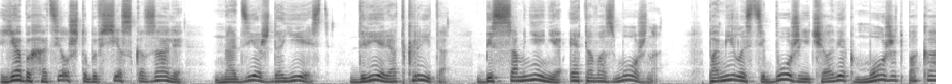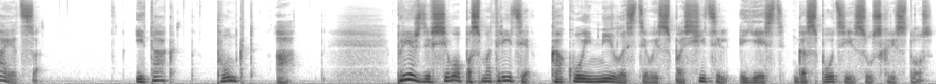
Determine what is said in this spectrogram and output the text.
Я бы хотел, чтобы все сказали «надежда есть, дверь открыта, без сомнения это возможно». По милости Божьей человек может покаяться. Итак, пункт А. Прежде всего посмотрите, какой милостивый Спаситель есть Господь Иисус Христос.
